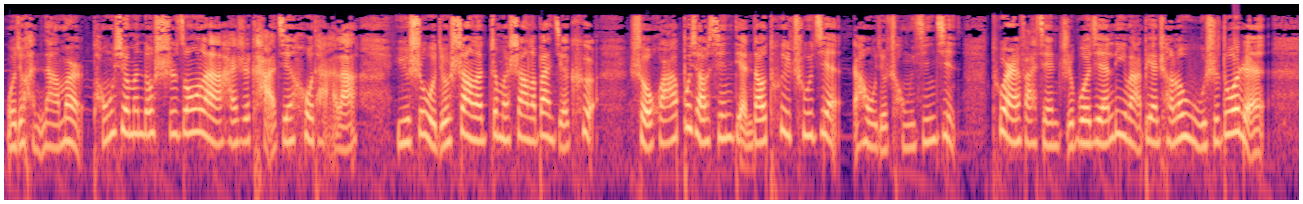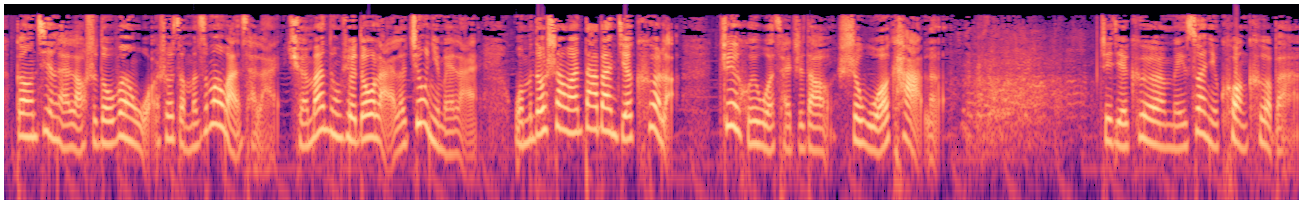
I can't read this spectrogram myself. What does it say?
我就很纳闷儿，同学们都失踪了还是卡进后台了？于是我就上了这么上了半节课，手滑不小心点到退出键，然后我就重新进，突然发现直播间立马变成了五十多人，刚进来老师都问我说怎么这么晚才来？全班同学都来了，就你没来，我们都上完大半节课了。这回我才知道是我卡了，这节课没算你旷课吧？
